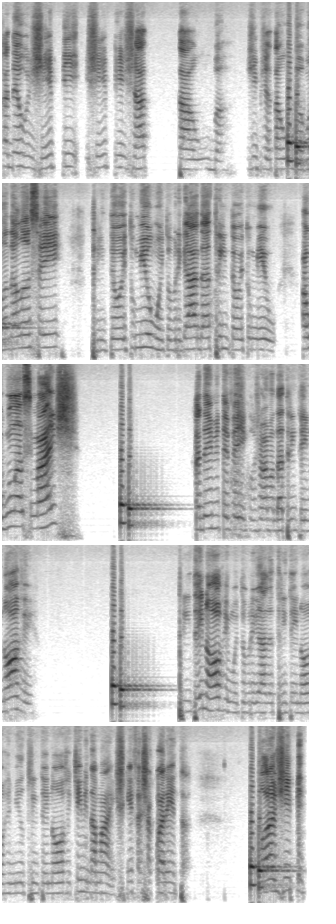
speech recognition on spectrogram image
Cadê o Jeep? Jeep Jataúba. Jeep Jataúba, manda lance aí. 38 mil, muito obrigada. 38 mil. Algum lance mais? Cadê MT Veículos? Vai mandar 39? 39, muito obrigada. 39 mil, 39. Quem me dá mais? Quem fecha 40? Bora Jeep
